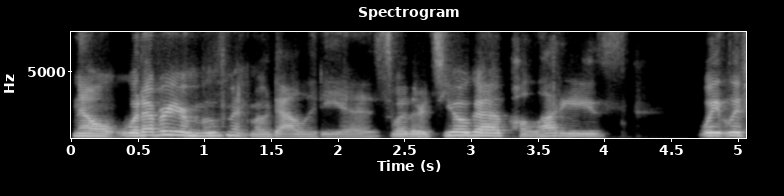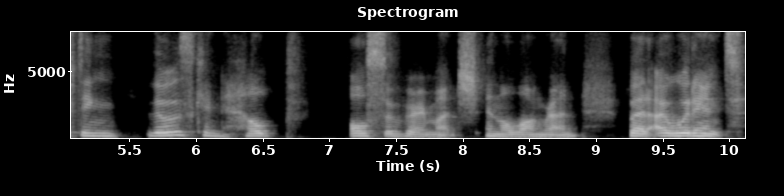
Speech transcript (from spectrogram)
Now, whatever your movement modality is, whether it's yoga, Pilates, weightlifting, those can help also very much in the long run. But I wouldn't,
